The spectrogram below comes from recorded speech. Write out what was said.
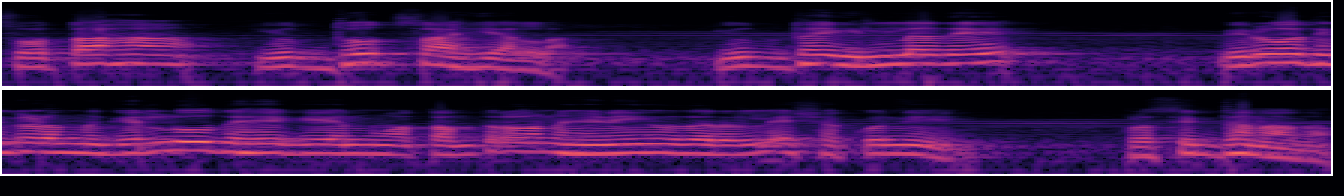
ಸ್ವತಃ ಯುದ್ಧೋತ್ಸಾಹಿ ಅಲ್ಲ. ಯುದ್ಧ ಇಲ್ಲದೆ ವಿರೋಧಿಗಳನ್ನು ಗೆಲ್ಲುವುದು ಹೇಗೆ ಎನ್ನುವ ತಂತ್ರವನ್ನು ಹೆಣೆಯುವುದರಲ್ಲೇ ಶಕುನಿ ಪ್ರಸಿದ್ಧನಾದವ.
